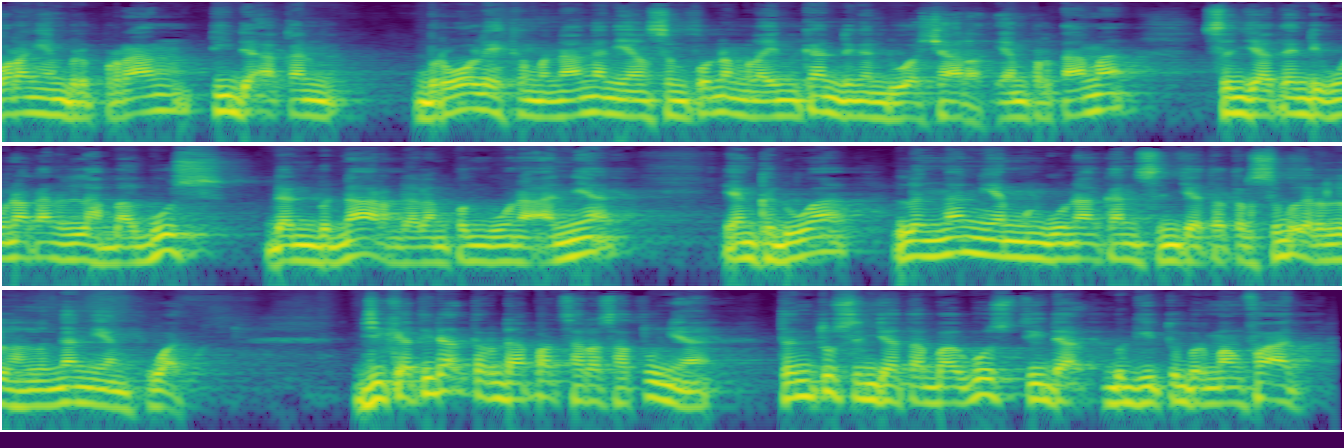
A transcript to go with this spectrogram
Orang yang berperang tidak akan beroleh kemenangan yang sempurna melainkan dengan dua syarat. Yang pertama, senjata yang digunakan adalah bagus dan benar dalam penggunaannya. Yang kedua, lengan yang menggunakan senjata tersebut adalah lengan yang kuat. Jika tidak terdapat salah satunya, tentu senjata bagus tidak begitu bermanfaat.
